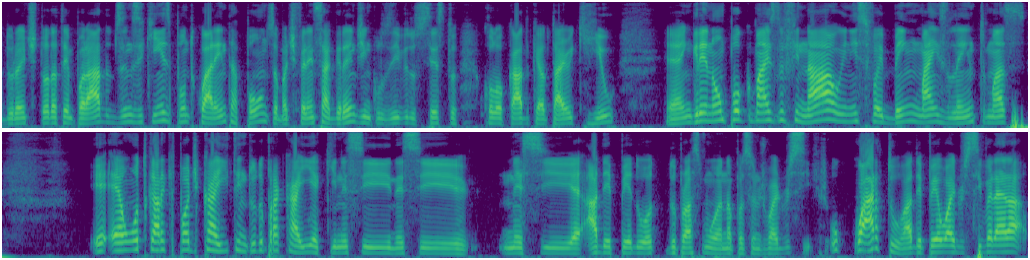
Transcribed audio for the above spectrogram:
durante toda a temporada, 215.40 pontos, é uma diferença grande, inclusive, do sexto colocado, que é o Tyreek Hill. É, engrenou um pouco mais no final, o início foi bem mais lento, mas é, é um outro cara que pode cair, tem tudo para cair aqui nesse, nesse, nesse ADP do, do próximo ano na posição de wide receiver. O quarto ADP wide receiver era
